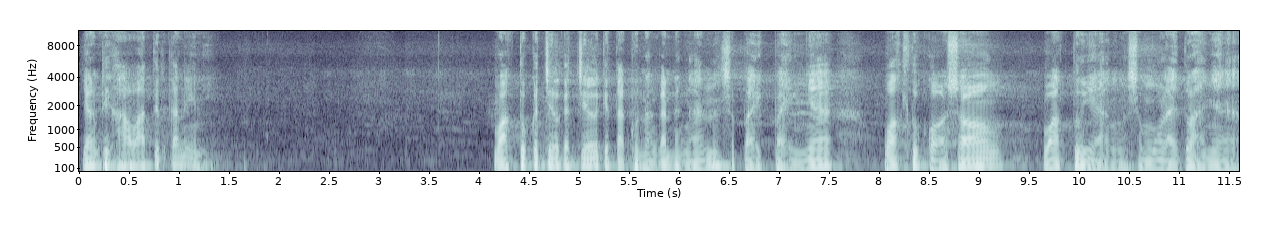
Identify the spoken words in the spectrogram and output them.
Yang dikhawatirkan ini. Waktu kecil-kecil kita gunakan dengan sebaik-baiknya waktu kosong, waktu yang semula itu hanya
